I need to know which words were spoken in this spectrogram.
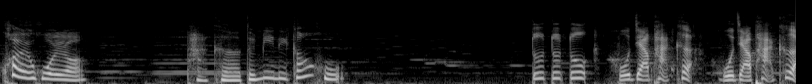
快活呀！帕克对蜜莉高呼：“嘟嘟嘟，呼叫帕克，呼叫帕克！”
